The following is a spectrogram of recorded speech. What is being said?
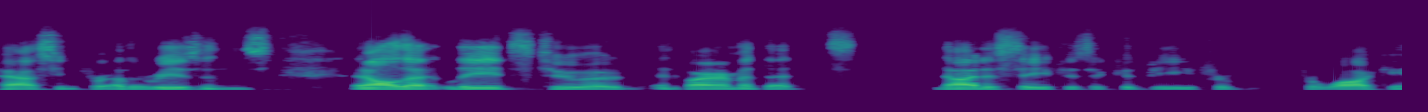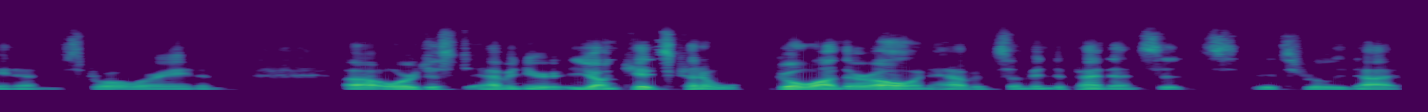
passing for other reasons. And all that leads to an environment that's not as safe as it could be for, for walking and strollering and uh, or just having your young kids kind of go on their own, having some independence. It's it's really not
